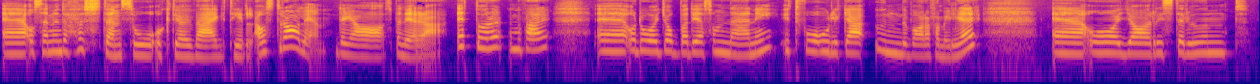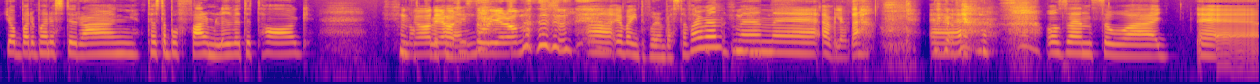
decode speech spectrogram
Eh, och sen under hösten så åkte jag iväg till Australien där jag spenderade ett år ungefär. Eh, och då jobbade jag som nanny i två olika underbara familjer. Eh, och jag reste runt, jobbade på en restaurang, testade på farmlivet ett tag. Not Ja, det har jag hört historier om. Ja, jag var inte på den bästa formen men eh, överlevde. Eh, och sen så eh,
